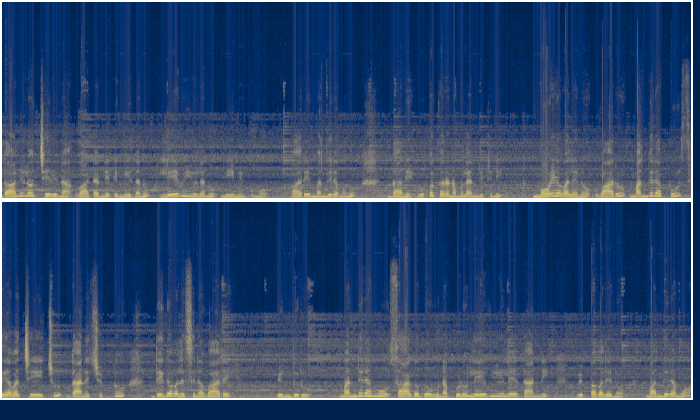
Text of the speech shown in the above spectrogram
దానిలో చేరిన వాటన్నిటి మీదను లేవీయులను నియమింపుము. వారే మందిరమును దాని ఉపకరణములన్నిటినీ మోయవలెను. వారు మందిరపు సేవ చేయుచు దాని చుట్టూ దిగవలసిన వారే యుందురు. మందిరము సాగబోవునప్పుడు లేవీయులే దాన్ని విప్పవలెను. మందిరము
